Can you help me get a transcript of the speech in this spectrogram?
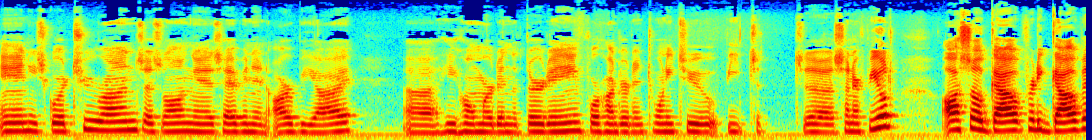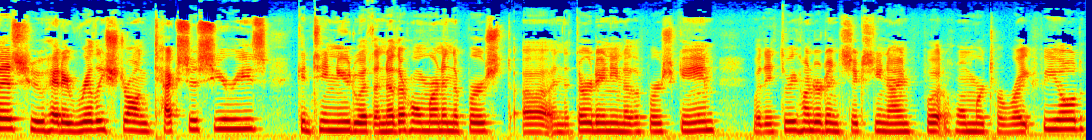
and he scored two runs as long as having an RBI. Uh, he homered in the third inning, 422 feet to, to center field. Also, Gal- Freddie Galvis, who had a really strong Texas series, continued with another home run in the first, uh, in the third inning of the first game, with a 369 foot homer to right field.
